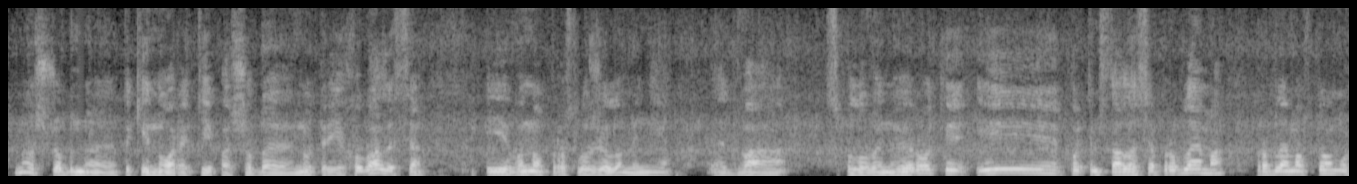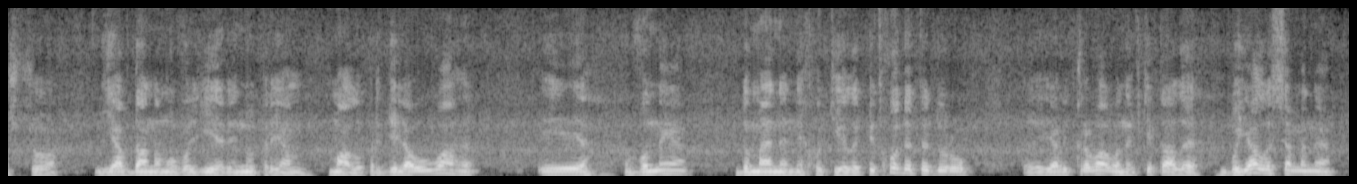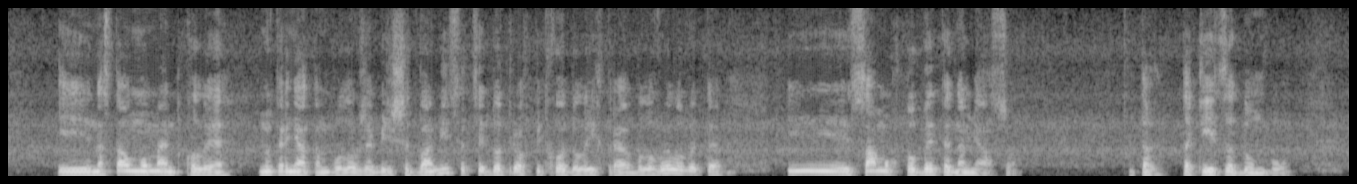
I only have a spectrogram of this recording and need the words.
Ну, щоб е, такі нори, типу, щоб е, нутрії ховалися. І воно прослужило мені е, два з половиною роки. І потім сталася проблема. Проблема в тому, що я в даному вольєрі нутріям мало приділяв уваги, і вони до мене не хотіли підходити до рук. Е, Я відкривав, вони втікали, боялися мене. І настав момент, коли нутринятам було вже більше два місяці, до трьох підходили, їх треба було виловити і самок побити на м'ясо. Так, такий задум був.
